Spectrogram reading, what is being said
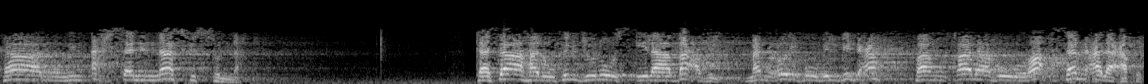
كانوا من أحسن الناس في السنة. تساهلوا في الجلوس إلى بعض من عرفوا بالبدعة فانقلبوا رأسا على عقب.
